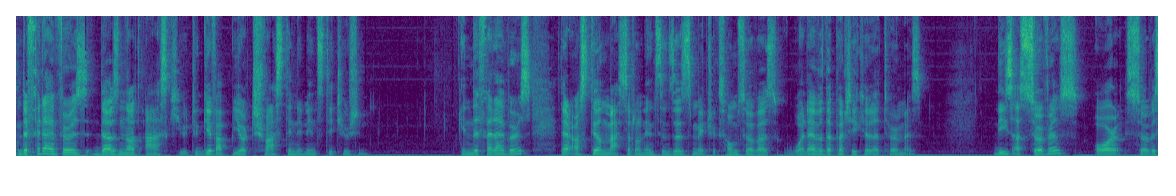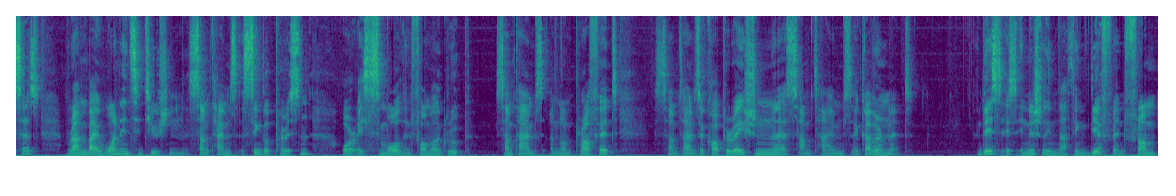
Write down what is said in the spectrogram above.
The Fediverse does not ask you to give up your trust in an institution. In the Fediverse, there are still Mastodon instances, Matrix home servers, whatever the particular term is. These are servers or services run by one institution, sometimes a single person or a small informal group, sometimes a non-profit, sometimes a corporation, sometimes a government. This is initially nothing different from,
